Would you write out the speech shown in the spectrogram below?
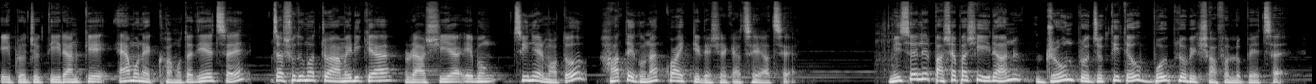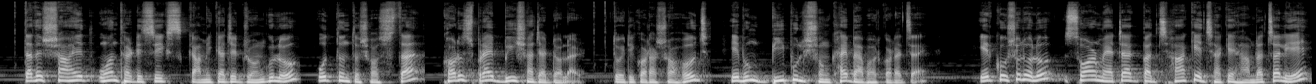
এই প্রযুক্তি ইরানকে এমন এক ক্ষমতা দিয়েছে, যা শুধুমাত্র আমেরিকা, রাশিয়া এবং চীনের মতো হাতে গোনা কয়েকটি দেশের কাছে আছে। মিসাইলের পাশাপাশি ইরান ড্রোন প্রযুক্তিতেও বৈপ্লবিক সাফল্য পেয়েছে। তাদের শাহেদ ওয়ান থার্টি সিক্স কামিকাজের ড্রোনগুলো অত্যন্ত সস্তা, খরচ প্রায় বিশ হাজার ডলার। তৈরি করা সহজ এবং বিপুল সংখ্যায় ব্যবহার করা যায়। এর কৌশল হল সোয়ার্ম অ্যাটাক বা ঝাঁকে ঝাঁকে হামলা চালিয়ে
